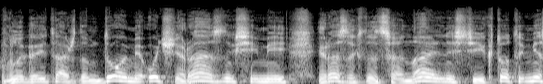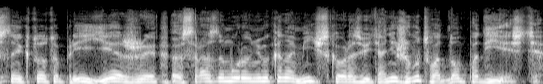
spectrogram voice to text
в многоэтажном доме, очень разных семей и разных национальностей, и кто-то местный, кто-то приезжий, э, с разным уровнем экономического развития. Они живут в одном подъезде.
